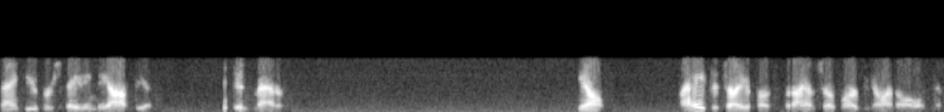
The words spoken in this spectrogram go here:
Thank you for stating the obvious. Didn't matter. You know, I hate to tell you folks, but I am so far beyond all of them,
